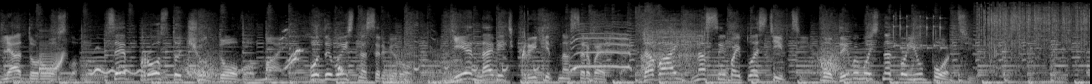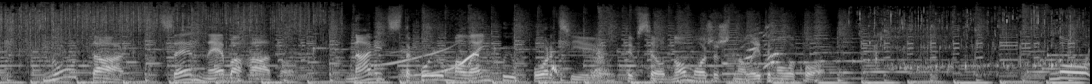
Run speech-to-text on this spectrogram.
для дорослого. Це просто чудово, Майк. Подивись на сервіровку. Є навіть крихітна серветка. Давай насипай пластівці. Подивимось на твою порцію. Ну так, це небагато. Навіть з такою маленькою порцією ти все одно можеш налити молоко. Ну,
